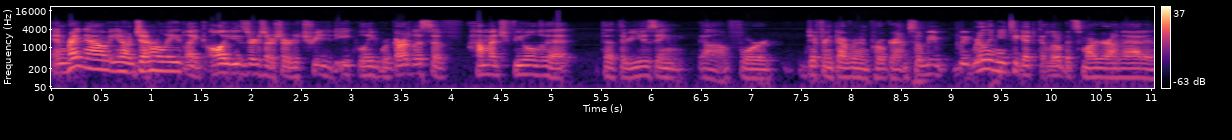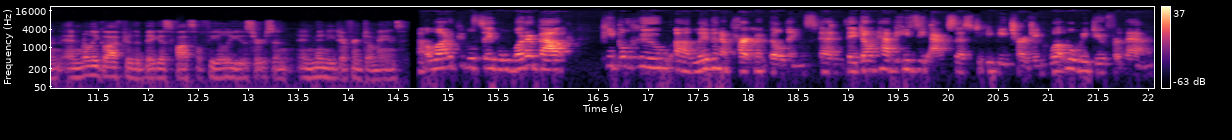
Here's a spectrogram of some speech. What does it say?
and right now you know generally like all users are sort of treated equally regardless of how much fuel that that they're using uh, for different government programs. So we, we really need to get a little bit smarter on that and, and really go after the biggest fossil fuel users in, in many different domains. A lot of people say, well, what about people who uh, live in apartment buildings and they don't have easy access to EV charging. What will we do for them?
